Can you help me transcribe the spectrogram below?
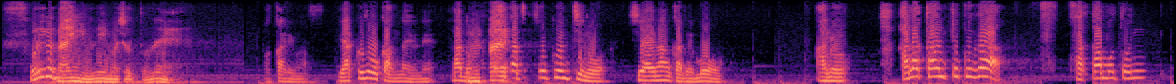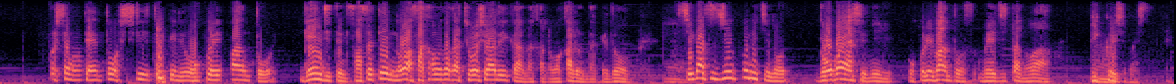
それがないんよね、今ちょっとね。わかります。躍動感ないよね。あの、うん8月19日の試合なんかでも、あの、原監督が坂本に、どうしても点灯しい時に送りバントを現時点でさせてるのは坂本が調子悪いからだからわかるんだけど、4月19日の堂林に送りバントを命じたのはびっくりしましたね。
